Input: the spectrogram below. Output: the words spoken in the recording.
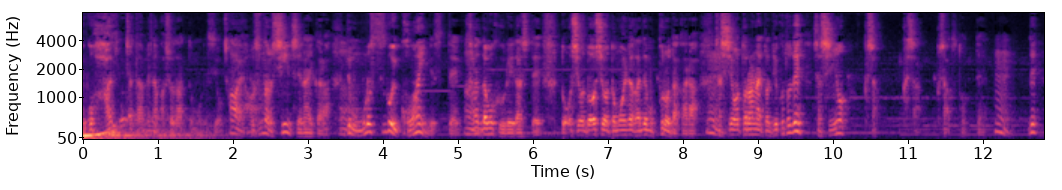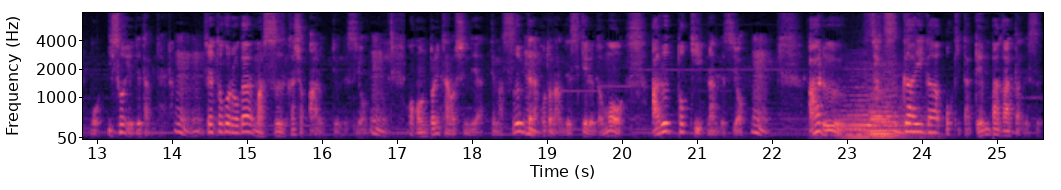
ここ入っちゃダメな場所だって思うんですよ。はいはい。そんなの信じてないから、うんでもものすごい怖いんですって。体も震え出して、どうしようどうしようと思いながら、でもプロだから、うん写真を撮らないとということで、写真をカシャ、カシャ、カシャと撮って、うん。で、もう急いで出たみたいな。うんうん。そういうところが、まあ、数箇所あるっていうんですよ。うん。もう本当に楽しんでやってます、みたいなことなんですけれども、ある時なんですよ。うん。ある殺害が起きた現場があったんです。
